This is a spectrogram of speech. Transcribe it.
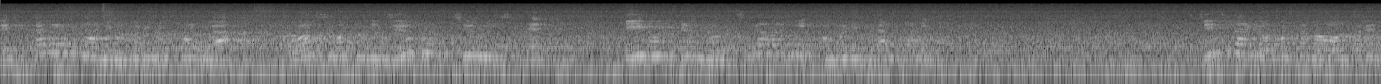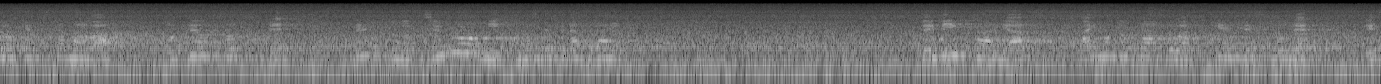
エスカレーターにお乗りの際はお足元に十分注意して黄色い線の内側にお乗りください。小さいお子様をお連れのお客様はお手を取ってテップの中央にお乗せください。ベビーカーや買い物カートは危険ですのでエス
